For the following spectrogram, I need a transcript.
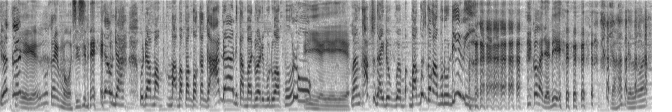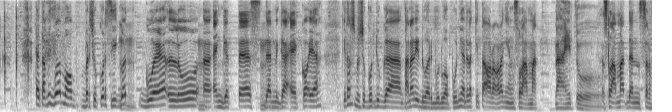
Ya kan? Iya, iya. Gue kayak emosi sih deh. Ya udah udah emak, emak bapak gue kagak ada ditambah 2020. Iya iya iya. Lengkap sudah hidup gue bagus gue gak bunuh diri. Kok nggak jadi? Jahat ya lo. Wan. Eh tapi gue mau bersyukur sih. Gue gue lu eh, Enggetes dan Nega Eko ya. Kita harus bersyukur juga karena di 2020 ini adalah kita orang-orang yang selamat. Nah itu. selamat dan ser-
